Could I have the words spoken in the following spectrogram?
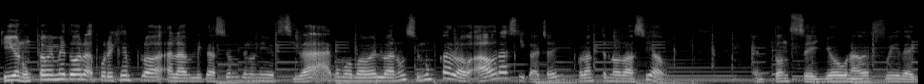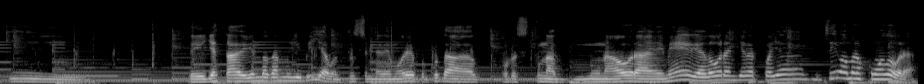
Que yo nunca me meto, a la- por ejemplo, a, a la aplicación de la universidad como para ver los anuncios. Nunca lo hago. Ahora sí, ¿cachai? Pero antes no lo hacía. Entonces yo una vez fui de aquí, de, ya estaba viviendo acá en Milipilla, pues entonces me demoré, por puta, por una, una hora y media, dos horas en llegar para allá. Sí, más o menos como dos horas.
